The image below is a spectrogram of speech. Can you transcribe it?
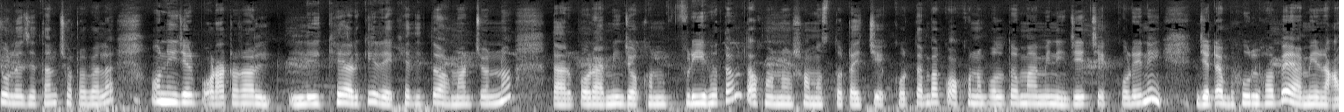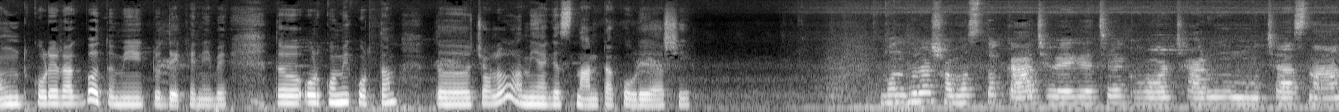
চলে যেতাম ছোটোবেলায়, ও নিজের পড়া টড়া লিখে আর কি রেখে দিত আমার জন্য। তারপর আমি যখন ফ্রি হতাম তখন ও সমস্তটাই চেক করতাম বা কখনো বলতো, মা, আমি নিজেই চেক করে নিই, যেটা ভুল হবে আমি রাউন্ড করে রাখব, তুমি একটু দেখে নিবে। তো ওরকমই করতাম। তো চলো আমি আগে স্নানটা করে আসি। বন্ধুরা, সমস্ত কাজ হয়ে গেছে। ঘর, ঝাড়ু, মোছা, স্নান,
